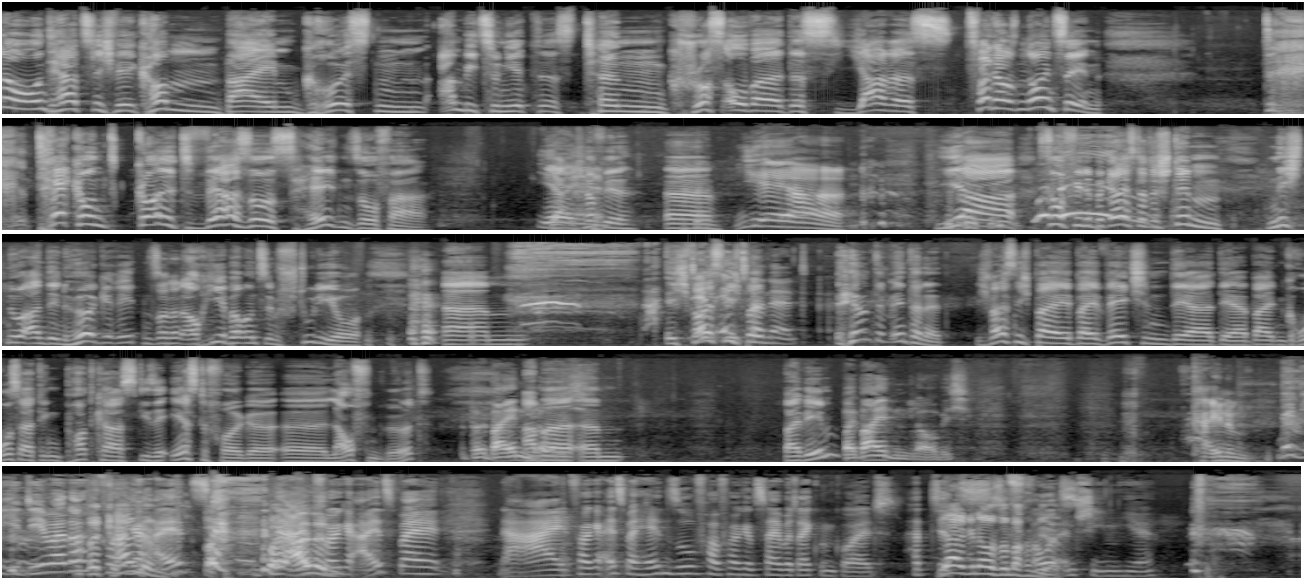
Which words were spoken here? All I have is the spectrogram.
Hallo und herzlich willkommen beim größten, ambitioniertesten Crossover des Jahres 2019. Dr Treck und Gold versus Heldensofa. Yeah. Ja, ich hoffe, äh, yeah! Ja, so viele begeisterte Stimmen. Nicht nur an den Hörgeräten, sondern auch hier bei uns im Studio. ähm, ich Dem weiß nicht, Internet. Bei, und im Internet. Ich weiß nicht, bei, bei welchen der, der beiden großartigen Podcasts diese erste Folge äh, laufen wird. Bei beiden, Aber ähm, bei wem? Bei beiden, glaube ich. Keinem. Die Idee war doch bei Folge keinem. 1. Bei, bei allen. Folge 1 bei. Nein, Folge 1 bei Heldensofa, Folge 2 bei Dreck und Gold. Hat jetzt ja, genau so machen wir entschieden hier.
